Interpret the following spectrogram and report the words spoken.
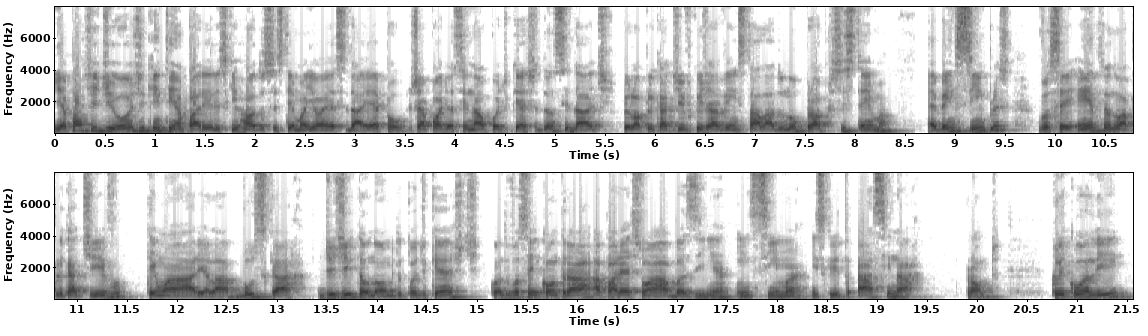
E a partir de hoje, quem tem aparelhos que rodam o sistema iOS da Apple já pode assinar o podcast Dancidade pelo aplicativo que já vem instalado no próprio sistema. É bem simples, você entra no aplicativo, tem uma área lá, buscar, digita o nome do podcast. Quando você encontrar, aparece uma abazinha em cima escrito assinar. Pronto. Clicou ali,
